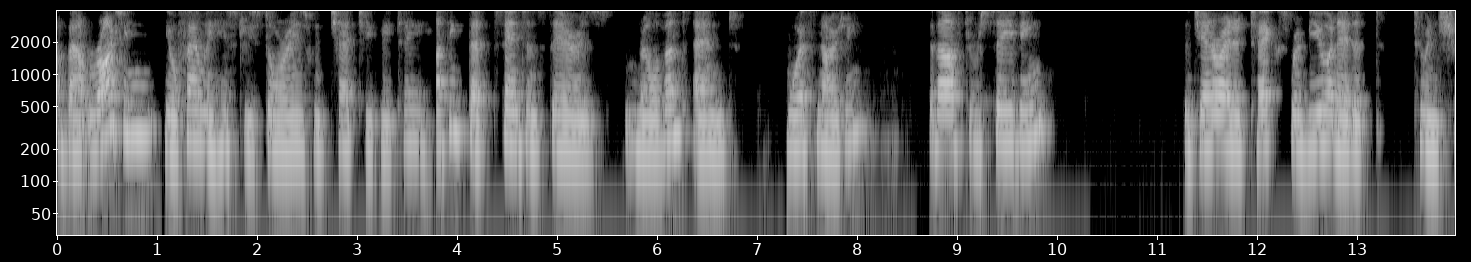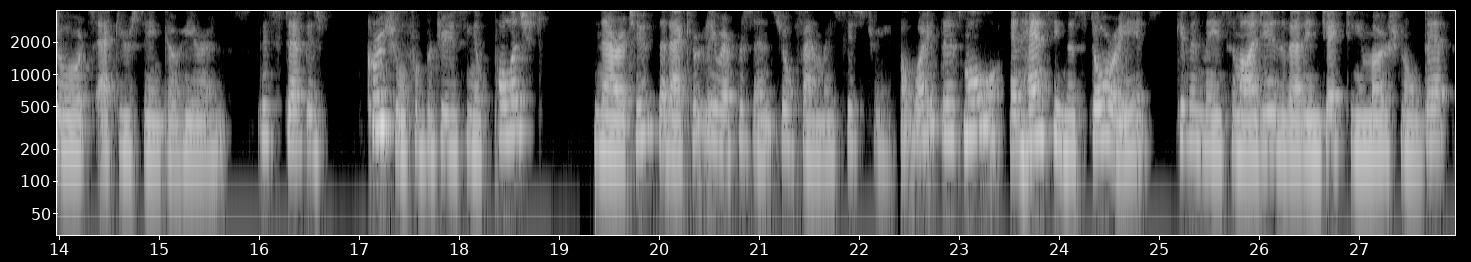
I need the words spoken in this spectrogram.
about writing your family history stories with ChatGPT. I think that sentence there is relevant and worth noting that after receiving the generated text, review and edit to ensure its accuracy and coherence. This step is crucial for producing a polished narrative that accurately represents your family's history. But wait, there's more. Enhancing the story, it's given me some ideas about injecting emotional depth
